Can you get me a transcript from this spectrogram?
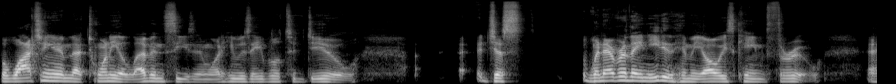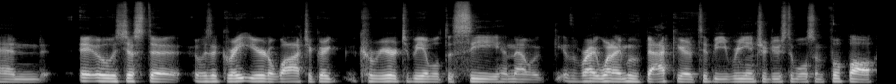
but watching him that 2011 season, what he was able to do, just whenever they needed him, he always came through, and it was just a it was a great year to watch, a great career to be able to see, and that was right when I moved back here to be reintroduced to Wilson football,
